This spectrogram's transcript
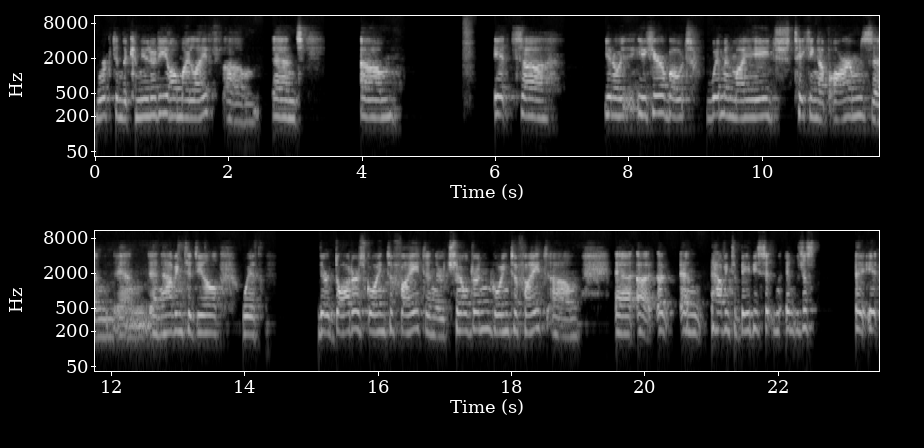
worked in the community all my life, um, and um, it. Uh, you know, you hear about women my age taking up arms and and and having to deal with their daughters going to fight and their children going to fight, um, and, uh, uh and having to babysit and just it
